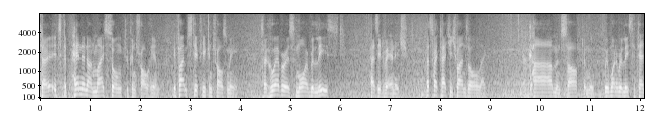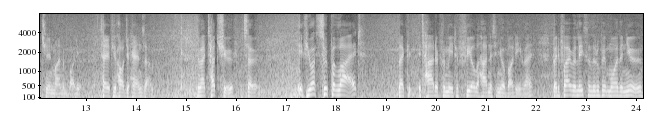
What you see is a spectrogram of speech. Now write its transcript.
So it's dependent on my song to control him. If I'm stiff, he controls me. So whoever is more released has the advantage. That's why Tai Chi Chuan's all like calm and soft and we, we want to release the tension in mind and body. Say if you hold your hands up. If I touch you, so if you're super light, like it's harder for me to feel the hardness in your body, right? But if I release a little bit more than you,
